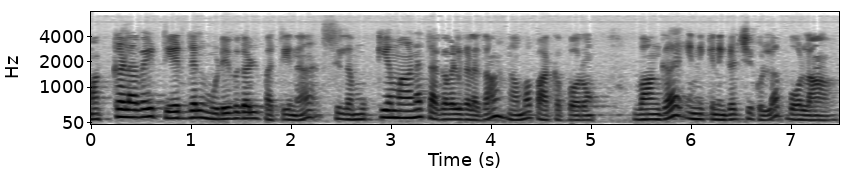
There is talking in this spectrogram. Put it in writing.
மக்களவை தேர்தல் முடிவுகள் பத்தின சில முக்கியமான தகவல்களை தான் நாம பார்க்க போறோம். வாங்க இன்னைக்கு நிகழ்ச்சிக்குள்ள போலாம்.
